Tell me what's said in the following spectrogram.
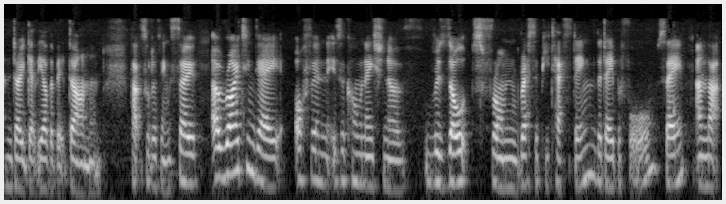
and don't get the other bit done and that sort of thing. So a writing day often is a culmination of results from recipe testing the day before, say, and that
